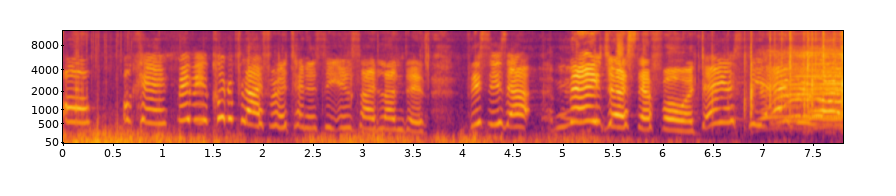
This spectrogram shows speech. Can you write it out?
oh, okay, maybe you could apply for a tenancy inside London. This is a major step forward. AST, everyone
